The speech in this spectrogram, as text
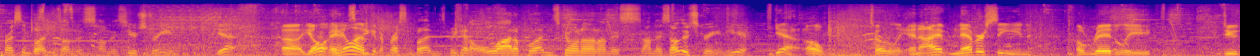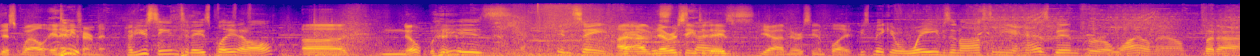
pressing buttons on this on this here stream. Yeah. Uh, y'all, Man, and y'all speaking have, of pressing buttons, we got a lot of buttons going on on this on this other screen here. yeah. Oh, totally. And I have never seen a Ridley do this well in any tournament. Have you seen Todayyz play at all? Uh, no. He is insane. I, I've This- never seen Todayyz. is- Yeah, I've never seen him play. He's making waves in Austin. He has been for a while now. But uh,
